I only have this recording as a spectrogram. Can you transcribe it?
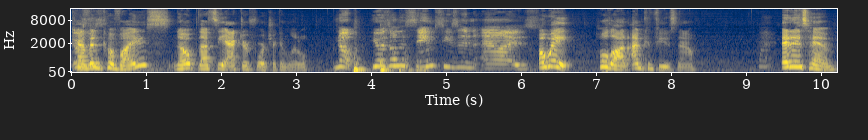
It was Kevin this- Covais? Nope, that's the actor for Chicken Little. No, he was on the same season as. Oh wait, hold on. I'm confused now. What? It is him.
